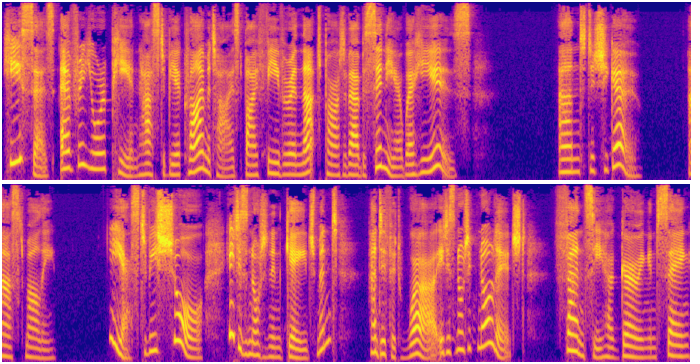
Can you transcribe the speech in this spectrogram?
He says every European has to be acclimatized by fever in that part of Abyssinia where he is. And did she go? asked Molly. Yes, to be sure. It is not an engagement, and if it were, it is not acknowledged. Fancy her going and saying,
